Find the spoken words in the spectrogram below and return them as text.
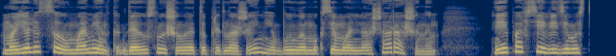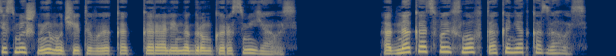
Мое лицо в момент, когда я услышала это предложение, было максимально ошарашенным и, по всей видимости, смешным, учитывая, как Каролина громко рассмеялась. Однако от своих слов так и не отказалась.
